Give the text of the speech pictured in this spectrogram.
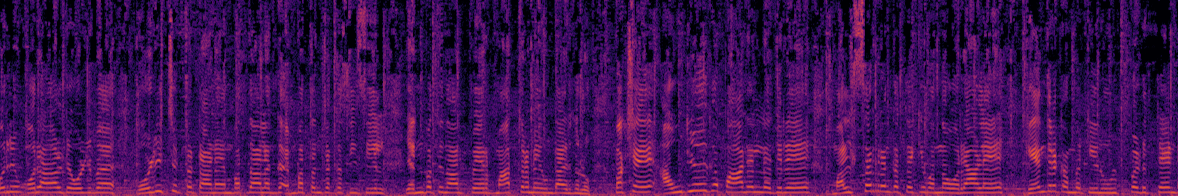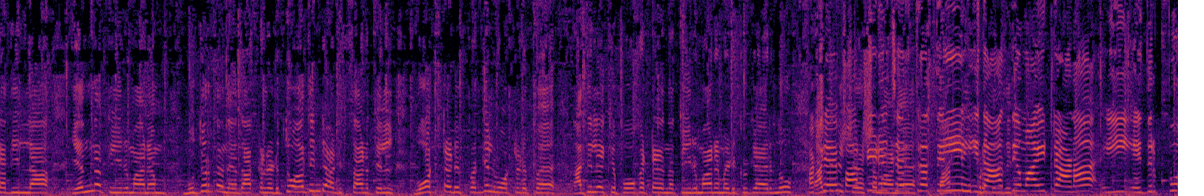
ഒരു ഒരാളുടെ ഒഴിവ് ഒഴിച്ചിട്ടിട്ടാണ് എൺപത്തിനാലംഗ എൺപത്തഞ്ചംഗ സി സിയിൽ എൺപത്തിനാല് പേർ മാത്രമേ ഉണ്ടായിരുന്നുള്ളൂ. പക്ഷേ ഔദ്യോഗിക പാനലിനെതിരെ മത്സര രംഗത്തേക്ക് വന്ന ഒരാളെ കേന്ദ്ര കമ്മിറ്റിയിൽ ഉൾപ്പെടുത്തേണ്ടതില്ല എന്ന തീരുമാനം മുതിർന്ന നേതാക്കൾ എടുത്തു. അതിന്റെ അടിസ്ഥാനത്തിൽ വോട്ടെടുപ്പെങ്കിൽ വോട്ടെടുപ്പ് അതിലേക്ക് പോകട്ടെ എന്ന തീരുമാനമെടുക്കുകയായിരുന്നു. ഇതാദ്യമായിട്ടാണ് ഈ എതിർപ്പ്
